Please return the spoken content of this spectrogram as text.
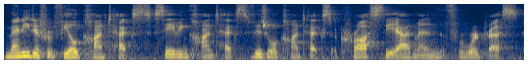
many different field contexts, saving context, visual context across the admin for WordPress,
